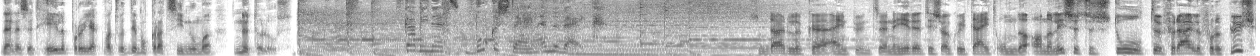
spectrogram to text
dan is het hele project wat we democratie noemen nutteloos. Kabinet Boekenstein en de Wijk. Is een duidelijk eh, eindpunt. En heren, het is ook weer tijd om de analistenstoel te verruilen voor het plus.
